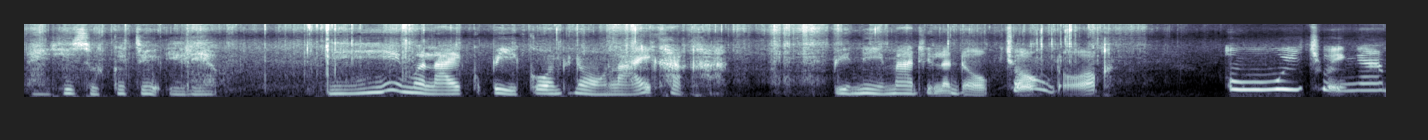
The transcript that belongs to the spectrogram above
ในที่สุดก็เจออีกแล้ว นี่เมื่อหลายปีโกนพี่น้องหลายค่ะค่ะ ปีนี้มาทีละดอกช่องดอกอุ้ยช่วยงาม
